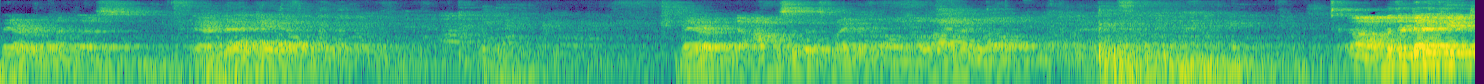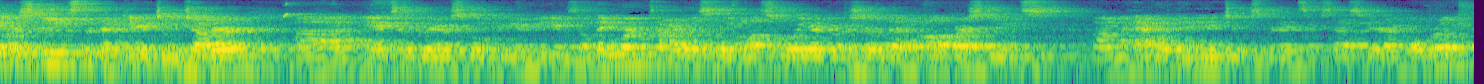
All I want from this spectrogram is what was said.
They are relentless. They are dedicated. They are the opposite of this microphone, alive and well. Uh, but they're dedicated to our students, they're dedicated to each other, uh, and to the greater school community. And so they work tirelessly all school year to ensure that all of our students um, had what they needed to experience success here at Holbrook.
